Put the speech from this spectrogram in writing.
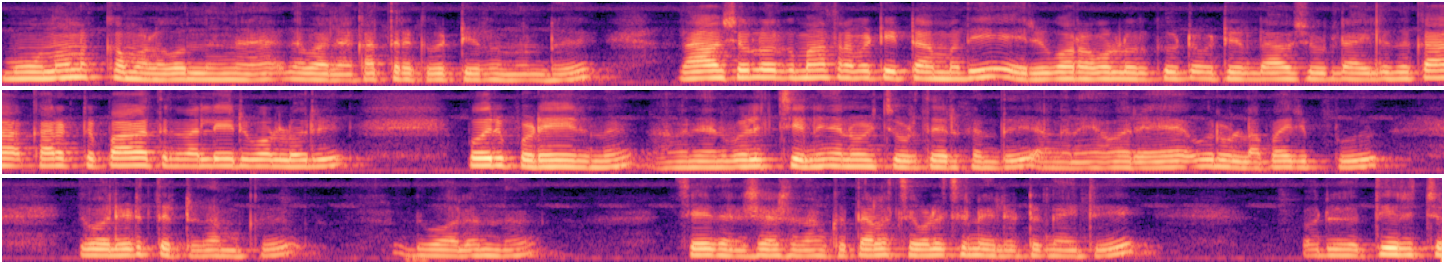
മൂന്നുണക്കമുളക് ഇങ്ങനെ ഇതേപോലെ കത്തിരക്ക് വെട്ടിയിടുന്നുണ്ട്. അത് ആവശ്യമുള്ളവർക്ക് മാത്രം വെട്ടിയിട്ടാൽ മതി. എരിവ് കുറവുള്ളവർക്ക് വെട്ടിയിടേണ്ട ആവശ്യമില്ല. അതിലിത് കറക്റ്റ് പാകത്തിന് നല്ല എരിവുള്ളൊരു പൊരിപ്പൊടിയായിരുന്നു. അങ്ങനെ ഞാൻ വെളിച്ചെണ്ണ ഞാൻ ഒഴിച്ചു കൊടുത്തേർക്കുന്നത് അങ്ങനെ ഒരേ ഉരുള്ള പരിപ്പ് ഇതുപോലെ എടുത്തിട്ട് നമുക്ക് ഇതുപോലെ ഒന്ന് ചെയ്തതിന് ശേഷം നമുക്ക് തിളച്ച് വെളിച്ചെണ്ണയിലിട്ടും കഴിഞ്ഞിട്ട് ഒരു തിരിച്ചു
